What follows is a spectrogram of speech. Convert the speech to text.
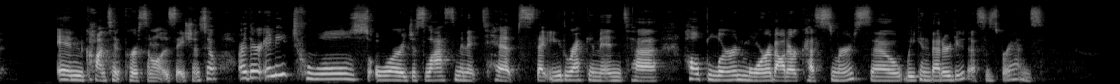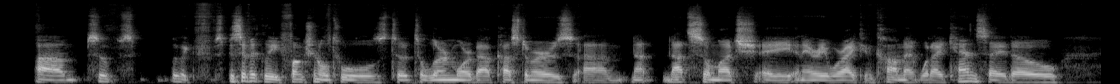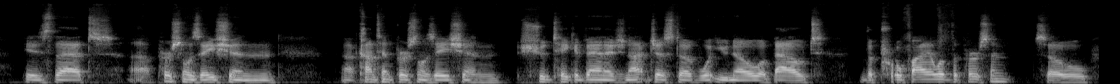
in content personalization. So, are there any tools or just last minute tips that you'd recommend to help learn more about our customers so we can better do this as brands? Um, so, like specifically functional tools to, to learn more about customers. Um, not not so much a an area where I can comment. What I can say though is that uh, personalization, uh, content personalization, should take advantage not just of what you know about the profile of the person. So,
